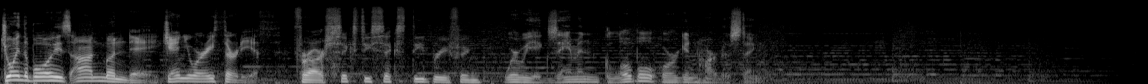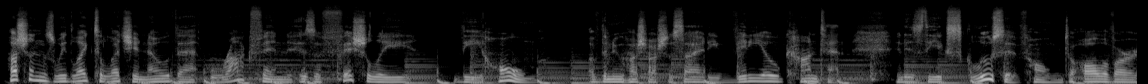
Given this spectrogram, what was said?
Join the boys on Monday, January 30th. For our 66th debriefing, where we examine global organ harvesting. Hushlings, we'd like to let you know that Rokfin is officially the home of the new Hush Hush Society video content. It is the exclusive home to all of our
